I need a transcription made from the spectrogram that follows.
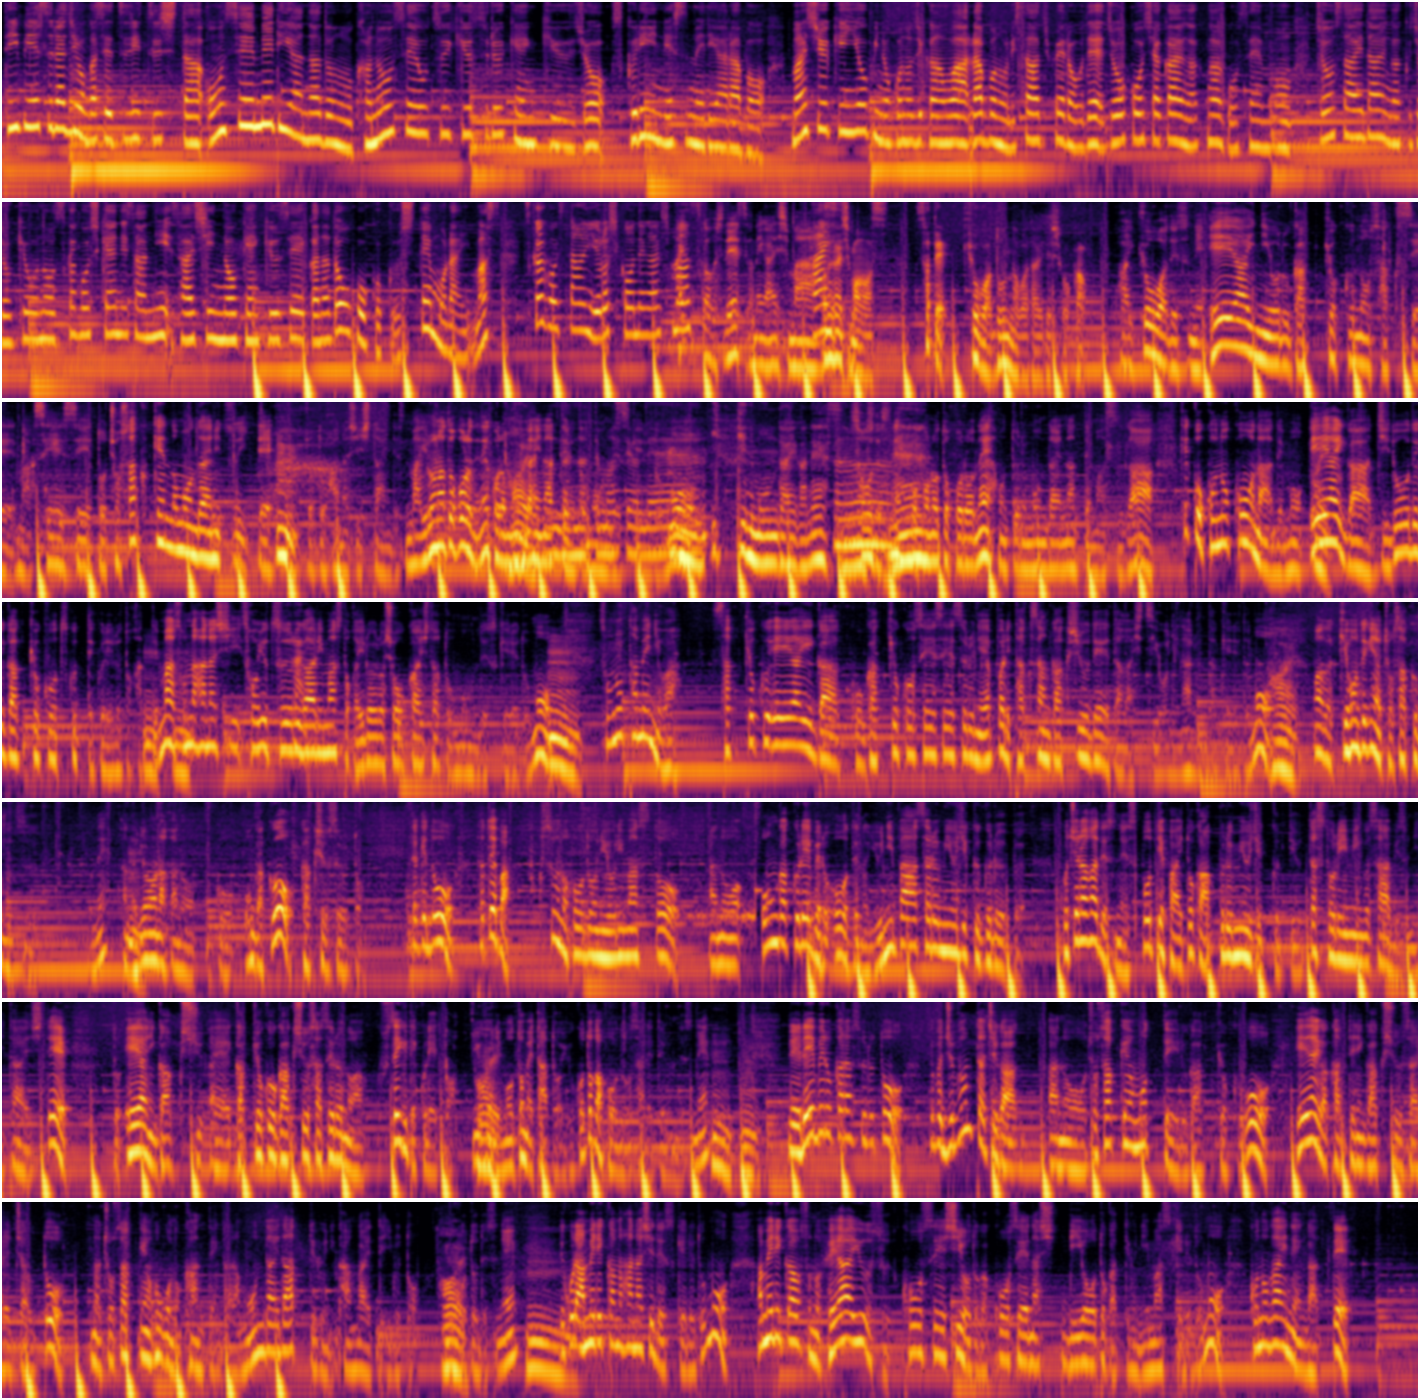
TBS ラジオが設立した音声メディアなどの可能性を追求する研究所スクリーンレスメディアラボ毎週金曜日のこの時間はラボのリサーチフェローで情報社会学がご専門城西大学助教の塚越健司さんに最新の研究成果などを報告してもらいます塚越さんよろしくお願いします、はい、塚越です。お願いします、はい。お願いします。さて今日はどんな話題でしょうか？はい、今日はですね AI による楽曲の作成、まあ、生成と著作権の問題についてうん。ちょっとお話ししたいんです、まあいろんなところでねこれ問題になってると思うんですけれども、はいね。一気に問題がね。進んでますそうですね、ここのところね、本当に問題になってますが、結構このコーナーでもはい。AI が自動で楽曲を作ってくれるとかって、うんまあそんな話、そういうツールがありますとか、いろいろ紹介したと思うんですけれども、うん。そのためには、作曲 AI がこう楽曲を生成するには、やっぱりたくさん学習データが必要になるんだけれども、はい。まあ、基本的には著作物をねあのうん世の中のこう音楽を学習すると。だけど例えば複数の報道によりますとあの音楽レーベル大手のユニバーサル・ミュージック・グループこちらがですね Spotify とか Apple Music っていったストリーミングサービスに対してと AI に学習、えー楽曲を学習させるのは防いでくれというふうに求めたということが報道されてるんですね。うんうん。でレーベルからするとやっぱ自分たちがあの著作権を持っている楽曲を AI が勝手に学習されちゃうと、まあ、著作権保護の観点から問題だっていうふうに考えているということですね。うんでこれアメリカの話ですけれどもアメリカはそのフェアユース公正使用とか公正なし利用とかっていうふうに言いますけれどもこの概念があって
